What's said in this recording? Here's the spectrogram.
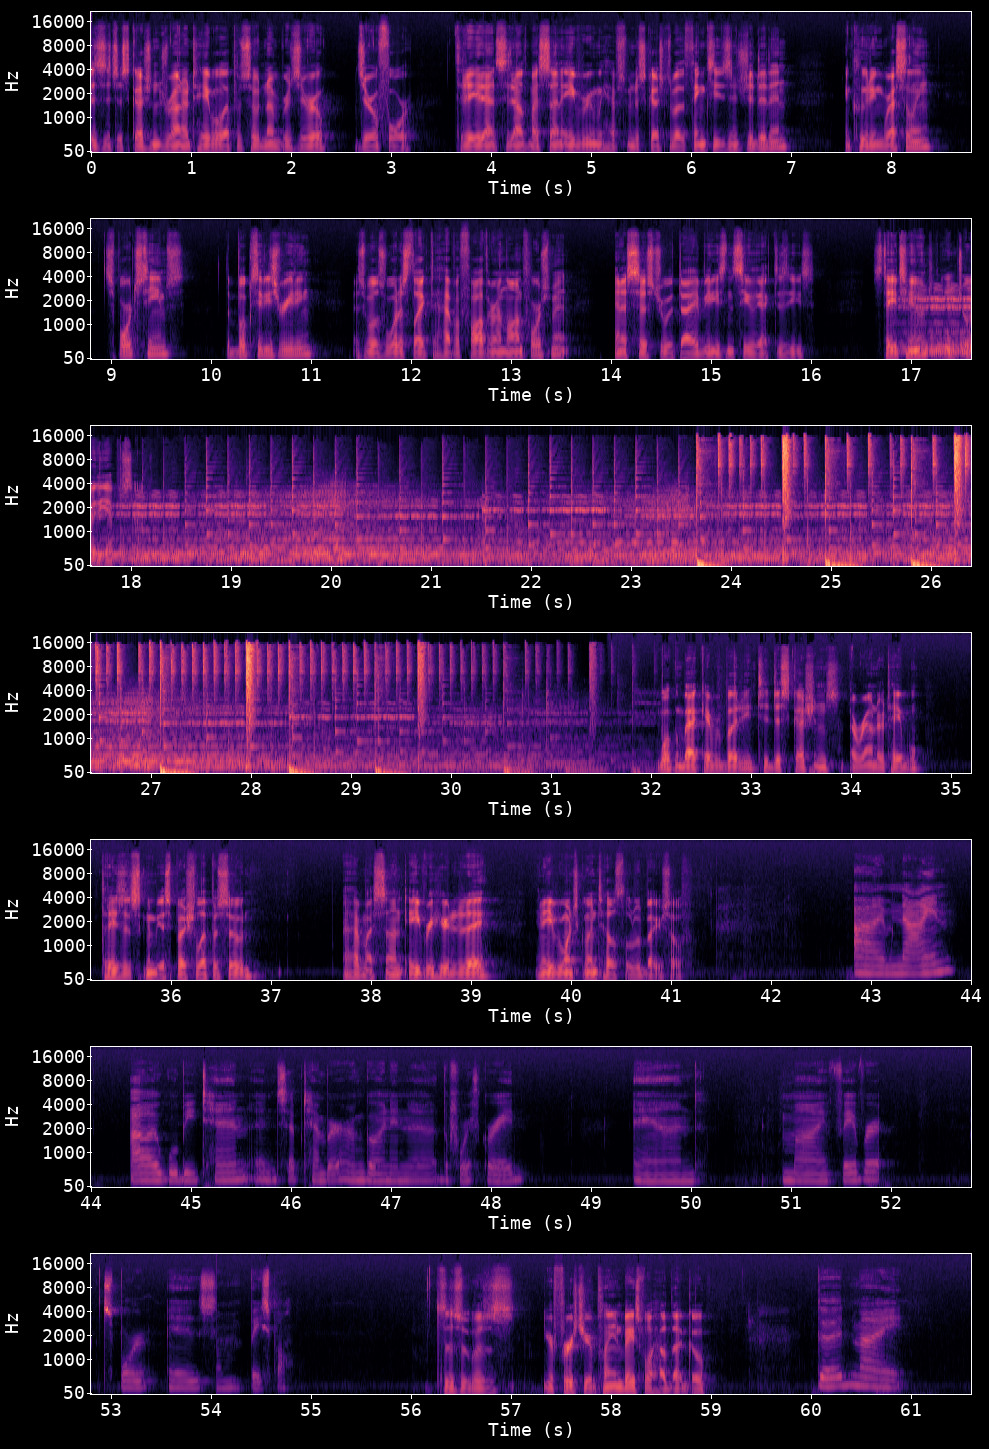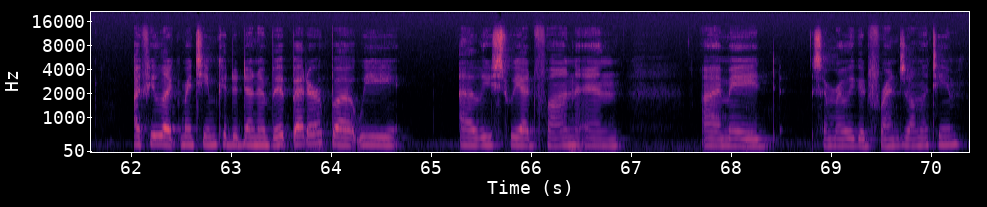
This is Discussions Around a Table, episode number 004. Today, I sit down with my son Avery and we have some discussions about the things he's interested in, including wrestling, sports teams, the books that he's reading, as well as what it's like to have a father in law enforcement and a sister with diabetes and celiac disease. Stay tuned and enjoy the episode. Welcome back, everybody, to Discussions Around Our Table. Today's just going to be a special episode. I have my son Avery here today. And Avery, why don't you go ahead and tell us a little bit about yourself? I'm nine. I will be 10 in September. I'm going into the fourth grade. And my favorite sport is um, baseball. So, this was your first year playing baseball. How'd that go? Good. My I feel like my team could have done a bit better, but we at least we had fun and I made some really good friends on the team.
